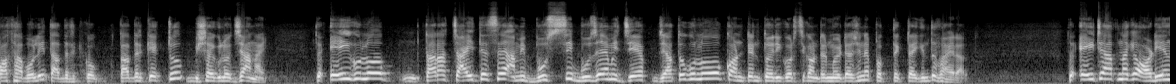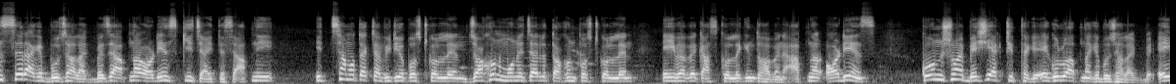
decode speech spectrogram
কথা বলি, তাদেরকে তাদেরকে একটু বিষয়গুলো জানাই। তো এইগুলো তারা চাইতেছে, আমি বুঝছি, বুঝে আমি যে, যতগুলো কন্টেন্ট তৈরি করছি কন্টেন্ট মনিটাইজেশনে প্রত্যেকটাই কিন্তু ভাইরাল তো এইটা আপনাকে অডিয়েন্সের আগে বোঝা লাগবে যে আপনার অডিয়েন্স কি চাইতেছে। আপনি ইচ্ছা মতো একটা ভিডিও পোস্ট করলেন, যখন মনে চাইলো তখন পোস্ট করলেন, এইভাবে কাজ করলে কিন্তু হবে না। আপনার অডিয়েন্স কোন সময় বেশি অ্যাক্টিভ থাকে, এগুলো আপনাকে বোঝা লাগবে। এই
